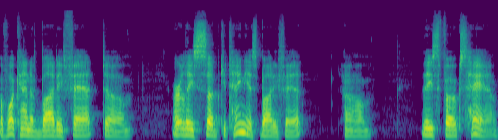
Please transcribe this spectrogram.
of what kind of body fat, um, or at least subcutaneous body fat, um, these folks have.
